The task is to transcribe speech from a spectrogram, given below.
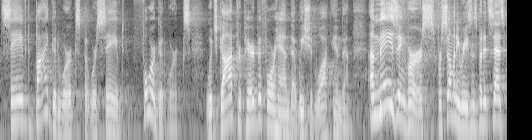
saved by good works, but we're saved for good works, which God prepared beforehand that we should walk in them. Amazing verse for so many reasons, but it says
